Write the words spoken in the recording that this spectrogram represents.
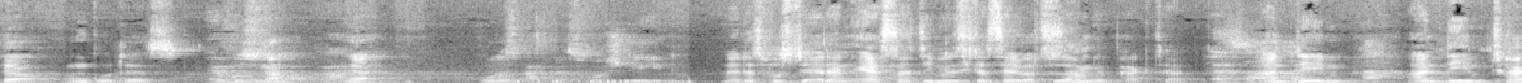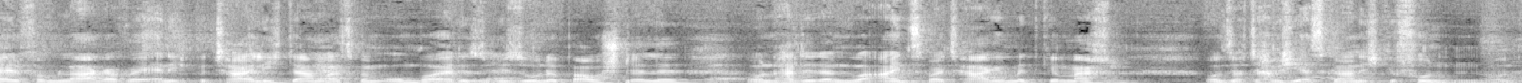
ja, und gut ist. Er wusste ne? auch gar nicht. Ja wo das Asbestor steht. Das wusste er dann erst, nachdem er sich das selber zusammengepackt hat. An dem, an dem Teil vom Lager war er nicht beteiligt damals ja. beim Umbau. Er hatte sowieso eine Baustelle ja. und hatte dann nur ein, zwei Tage mitgemacht. Mhm. Und sagte, habe ich erst gar nicht gefunden. Und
